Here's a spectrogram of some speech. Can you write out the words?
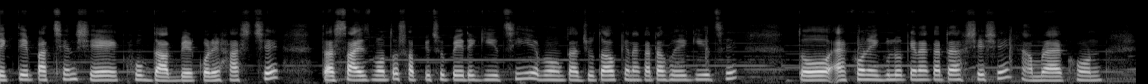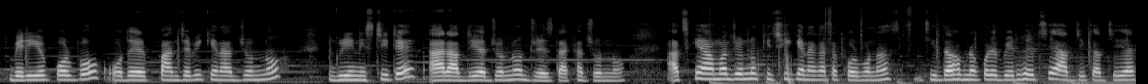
দেখতে পাচ্ছেন সে খুব দাঁত বের করে হাসছে, তার সাইজ মতো সব কিছু পেরে গিয়েছি এবং তার জুতাও কেনাকাটা হয়ে গিয়েছে। তো এখন এগুলো কেনাকাটা শেষে আমরা এখন বেরিয়ে পড়ব ওদের পাঞ্জাবি কেনার জন্য, গ্রিন স্ট্রিটে আর আদ্রিয়ার জন্য ড্রেস দেখার জন্য। আজকে আমার জন্য কিছুই কেনাকাটা করব না। চিন্তা ভাবনা করে বের হয়েছে আদ্রিক। আদ্রিয়ার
